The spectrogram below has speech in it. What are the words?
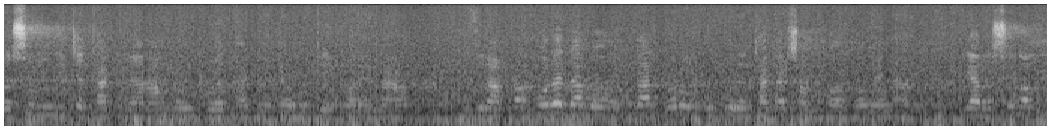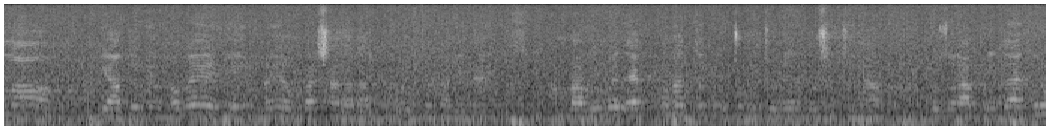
রসুল নিচে থাকবেন আমরা উপরে থাকব এটা হতেই পারে না আমরা মরে যাব তারপরেও উপরে থাকা সম্ভব হবে। না ইয়া রসুল্লাহ বিয়াদবির হবে, এই ভয়ে আমরা সারা রাত ঘুমাইতে পারি নাই। আমরা রুমের এক কোনাতে কুচু কুচু হয়ে বসেছিলাম। হুজুর, আপনি দয়া করে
